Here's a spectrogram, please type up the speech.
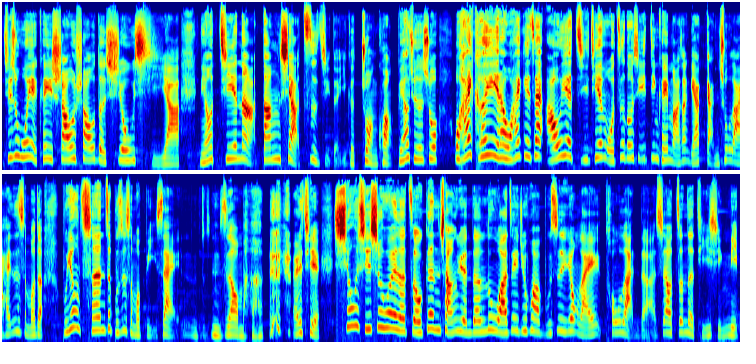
其实我也可以稍稍的休息呀。你要接纳当下自己的一个状况，不要觉得说我还可以了，我还可以再熬夜几天，我这个东西一定可以马上给它赶出来，还是什么的，不用撑，这不是什么比赛，你知道吗？而且休息是为了走更长远的路啊，这句话不是用来偷懒的，是要真的提醒你，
